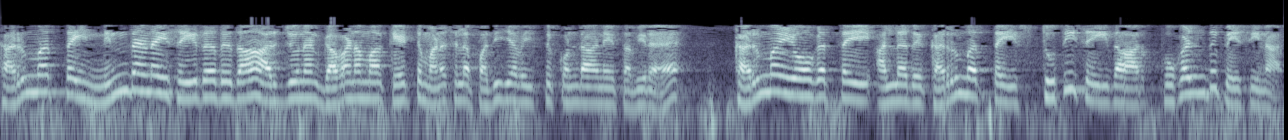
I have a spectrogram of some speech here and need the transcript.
கர்மத்தை நிந்தனை செய்ததுதான் அர்ஜுனன் கவனமா கேட்டு மனசுல பதிய வைத்து கொண்டானே தவிர கர்மயோகத்தை அல்லது கர்மத்தை ஸ்துதி செய்தார் புகழ்ந்து பேசினார்.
